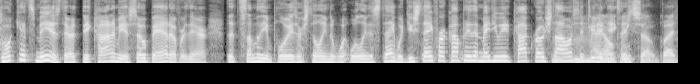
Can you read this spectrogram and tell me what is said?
What gets me is that the economy is so bad over there that some of the employees are still willing to stay. Would you stay for a company that made you eat cockroach, Thomas? if you didn't don't eat- think so, but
